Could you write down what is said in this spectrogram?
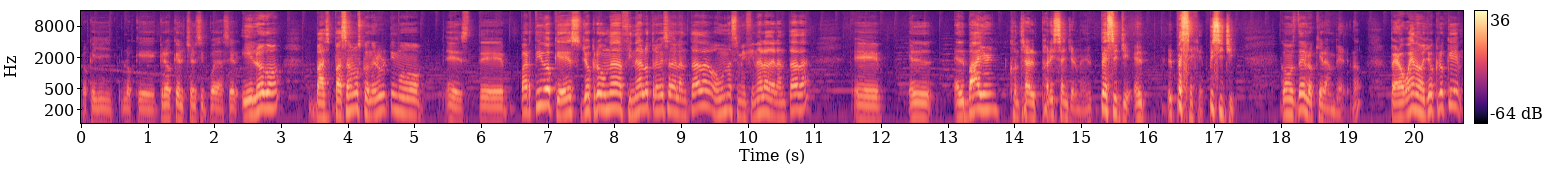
lo que, lo que creo que el Chelsea puede hacer. Y luego pasamos con el último este, partido que es yo creo una final otra vez adelantada o una semifinal adelantada. Eh, el, el, Bayern contra el Paris Saint Germain, el PSG, el, el PSG, PSG como ustedes lo quieran ver, ¿no? Pero bueno, yo creo que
